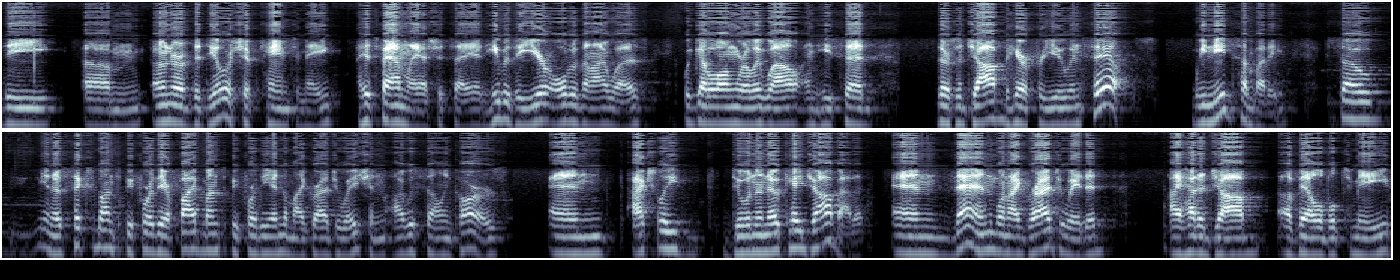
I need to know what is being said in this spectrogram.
the um, owner of the dealership came to me, his family, I should say, and he was a year older than I was. We got along really well, and he said, there's a job here for you in sales. We need somebody. So, you know, six months before the, or five months before the end of my graduation, I was selling cars and actually doing an okay job at it. And then when I graduated, I had a job available to me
